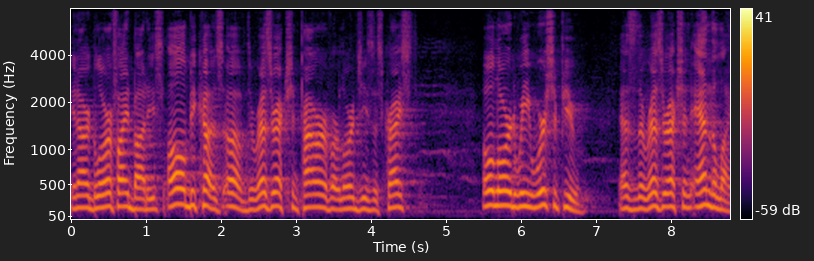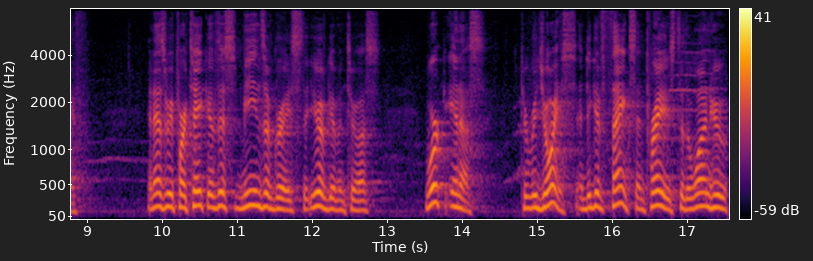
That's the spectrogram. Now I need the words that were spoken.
in our glorified bodies, all because of the resurrection power of our Lord Jesus Christ. O Lord, we worship you as the resurrection and the life. And as we partake of this means of grace that you have given to us, work in us to rejoice and to give thanks and praise to the one who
